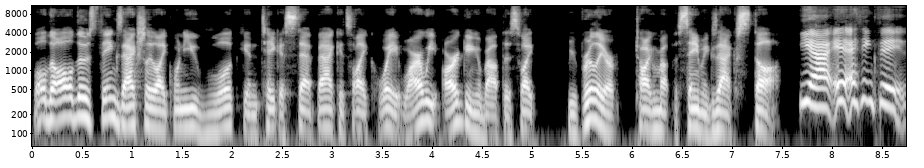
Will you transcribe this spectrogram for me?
Well, the, all those things actually, like when you look and take a step back, it's like, wait, why are we arguing about this? Like, we really are talking about the same exact stuff. Yeah, it, I think that,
